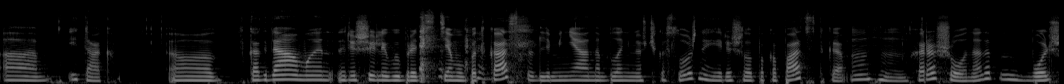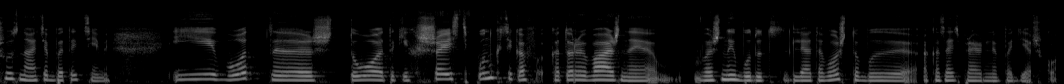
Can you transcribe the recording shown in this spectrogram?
А, Итак, когда мы решили выбрать тему подкаста, для меня она была немножечко сложной, я решила покопаться, такая, «Мгм, хорошо, надо больше узнать об этой теме. И вот э, что таких шесть пунктиков, которые важны, важны будут для того, чтобы оказать правильную поддержку.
